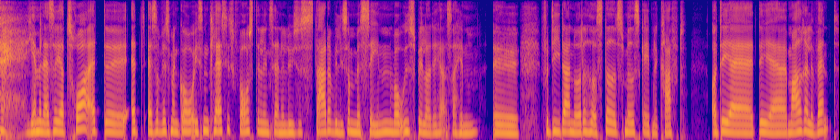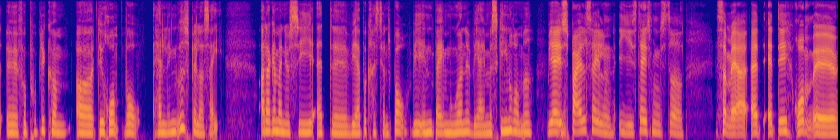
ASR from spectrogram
Jamen altså, jeg tror, at, øh, at altså, hvis man går i sådan en klassisk forestillingsanalyse, så starter vi ligesom med scenen, hvor udspiller det her sig henne. Øh, fordi der er noget, der hedder stedets medskabende kraft. Og det er, det er meget relevant øh, for publikum og det rum, hvor handlingen udspiller sig i. Og der kan man jo sige, at øh, vi er på Christiansborg, vi er inde bag murene, vi er i maskinrummet. Vi er i spejlsalen i statsministeriet som er at, at det rum, øh,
